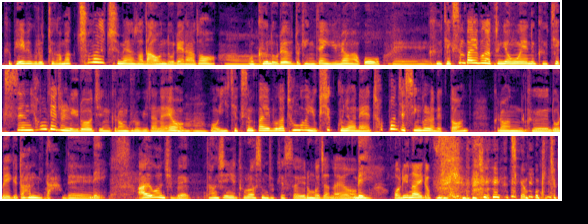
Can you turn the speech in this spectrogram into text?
그 Baby 그루트가 막 춤을 추면서 나온 노래라서 아. 어, 그 노래도 굉장히 유명하고 네. 그 잭슨 5 같은 경우에는 그 잭슨 형제들로 이루어진 그런 그룹이잖아요. 음, 음. 어, 이 잭슨 5가 1969년에 첫 번째 싱글로 냈던 그런 그 노래이기도 합니다. 네. 네. I want you back. 당신이 돌아왔으면 좋겠어요. 이런 거잖아요. 네. 어린아이가 부르기에는 좀 제목이 좀.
